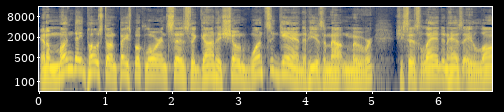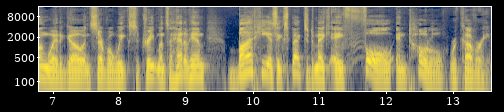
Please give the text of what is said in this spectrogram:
In a Monday post on Facebook, Lauren says that God has shown once again that he is a mountain mover. She says Landon has a long way to go and several weeks of treatments ahead of him, but he is expected to make a full and total recovery.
